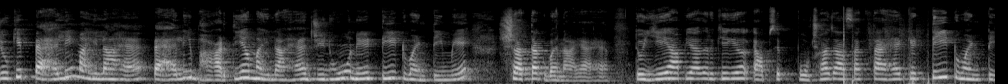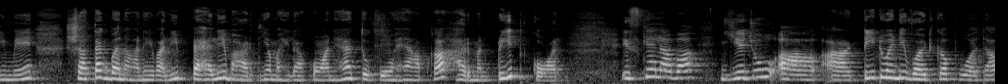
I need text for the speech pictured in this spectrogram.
जो कि पहली महिला है, पहली भारतीय महिला है, जिन्होंने टी ट्वेंटी में शतक बनाया है। तो ये आप याद रखिएगा, आपसे पूछा जा सकता है कि टी ट्वेंटी में शतक बनाने वाली पहली भारतीय महिला कौन है? तो वो है आपका हरमनप्रीत कौर। इसके अलावा ये जो टी ट्वेंटी वर्ल्ड कप हुआ था,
